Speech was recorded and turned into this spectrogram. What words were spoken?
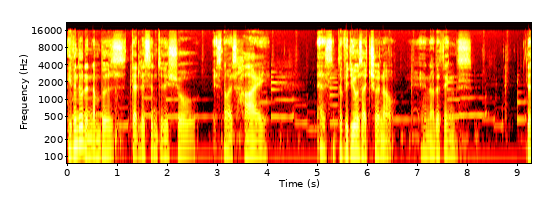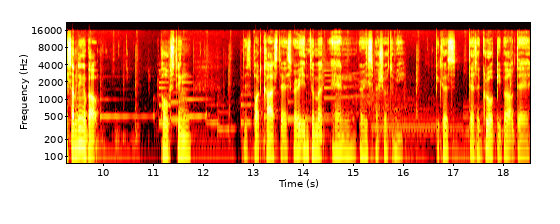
Even though the numbers that listen to this show is not as high as the videos I churn out, and other things. There's something about posting this podcast that is very intimate and very special to me because there's a group of people out there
